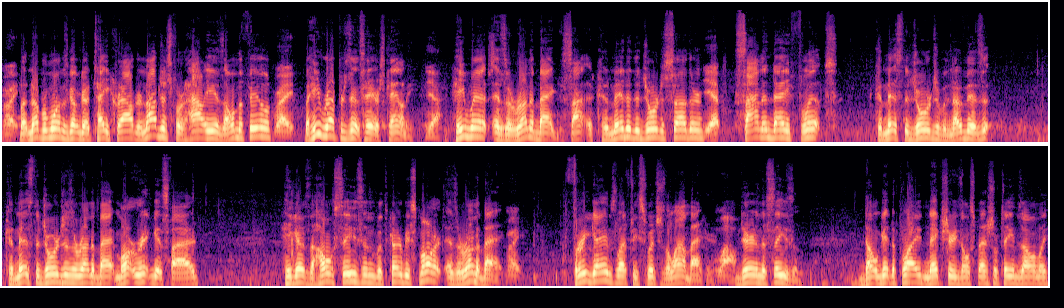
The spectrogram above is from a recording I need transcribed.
Right. But number one is going to go Tae Crowder, not just for how he is on the field, Right. but he represents Harris County. Yeah. He went as a running back, si- committed to Georgia Southern. Yep. Signing day flips, commits to Georgia with no visit, commits to Georgia as a running back. Mark Richt gets fired. He goes the whole season with Kirby Smart as a running back. Right. Three games left, he switches to linebacker. Wow. During the season. Don't get to play. Next year, he's on special teams only.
